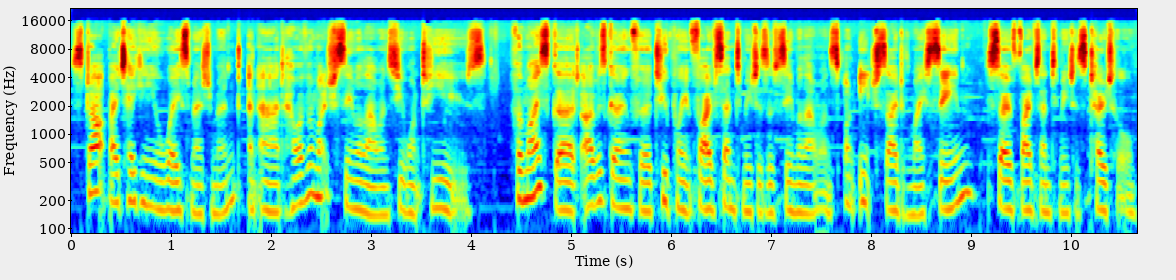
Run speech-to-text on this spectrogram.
Start by taking your waist measurement and add however much seam allowance you want to use. For my skirt, I was going for 2.5 centimetres of seam allowance on each side of my seam, so 5 centimetres total.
